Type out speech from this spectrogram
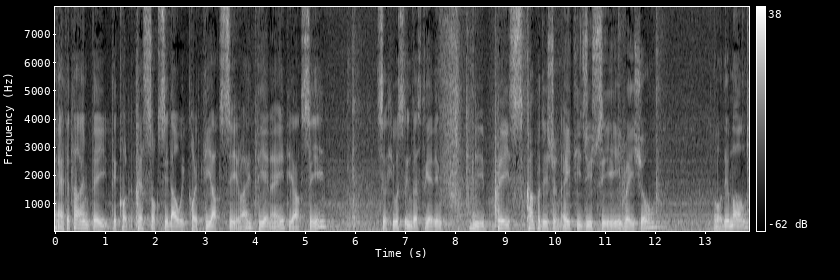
At the time, they, they called it desoxy, now we call it deoxy, right? DNA, deoxy. So he was investigating the base composition, ATGC ratio, or the amount.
